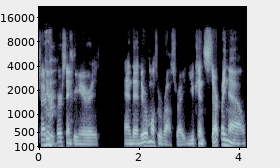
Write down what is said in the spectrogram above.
try to reverse engineer it and then there were multiple routes, right? You can start right now,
